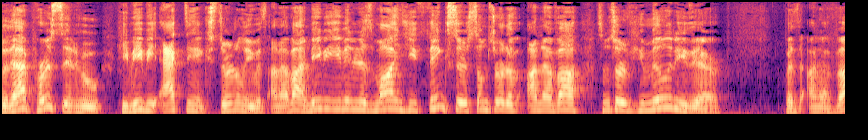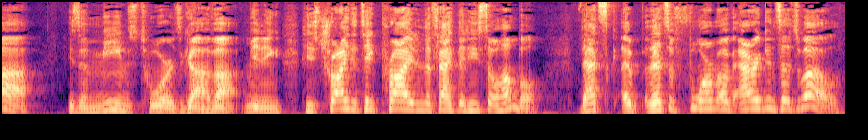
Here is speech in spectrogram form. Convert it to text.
So that person who he may be acting externally with anava, maybe even in his mind he thinks there's some sort of anava, some sort of humility there. But the anava is a means towards gava, meaning he's trying to take pride in the fact that he's so humble. That's a, that's a form of arrogance as well.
